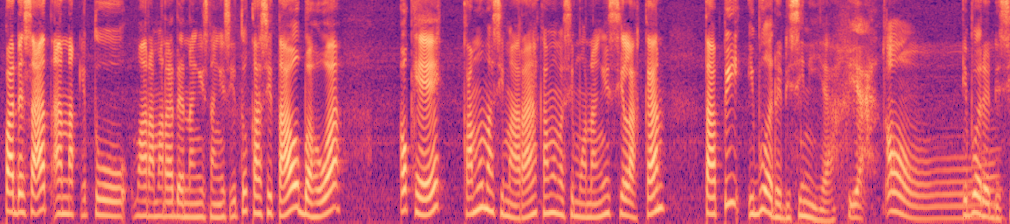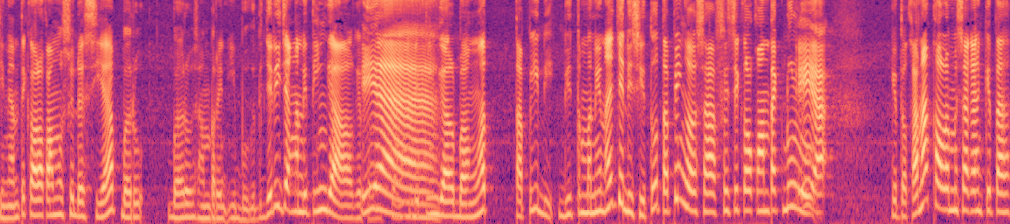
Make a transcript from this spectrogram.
pada saat anak itu marah-marah dan nangis-nangis itu kasih tahu bahwa oke kamu masih marah kamu masih mau nangis silahkan tapi ibu ada di sini ya ya Oh. Ibu ada di sini. Nanti kalau kamu sudah siap baru baru samperin ibu gitu. Jadi jangan ditinggal gitu. Iya. Jangan ditinggal banget tapi di- ditemenin aja di situ tapi nggak usah physical contact dulu. iya Gitu. Karena kalau misalkan kita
